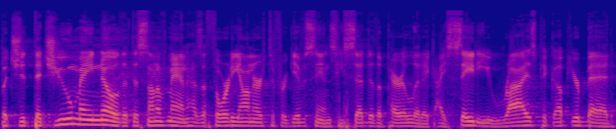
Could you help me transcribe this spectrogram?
But you, that you may know that the Son of Man has authority on earth to forgive sins, he said to the paralytic, I say to you, rise, pick up your bed,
